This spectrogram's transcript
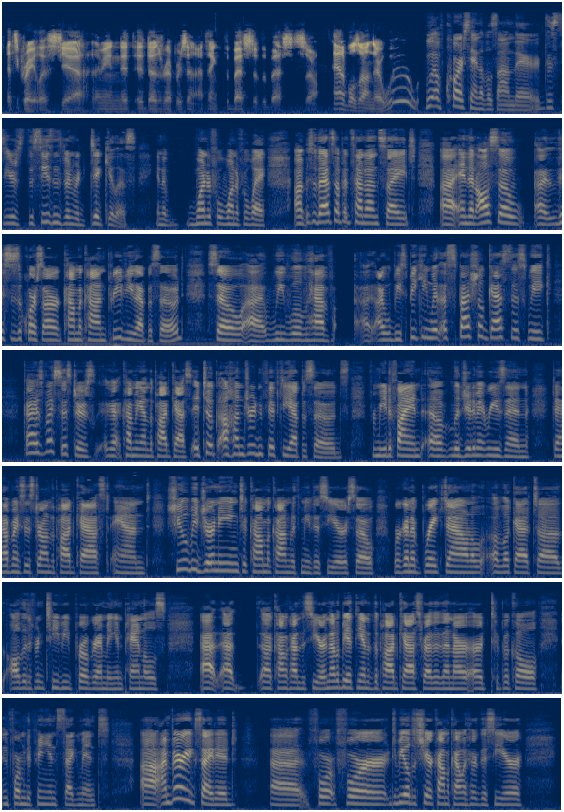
It's a great list, yeah. I mean, it, it does represent, I think, the best of the best. So Hannibal's on there. Woo! Well, of course, Hannibal's on there. This year's the season's been ridiculous in a wonderful, wonderful way. Um, so that's up at Sound on Sight, uh, and then also uh, this is of course our Comic Con preview episode. So uh, we will have uh, I will be speaking with a special guest this week. Guys, my sister's uh, coming on the podcast. It took 150 episodes for me to find a legitimate reason to have my sister on the podcast, and she will be journeying to Comic Con with me this year. So we're going to break down a, a look at uh, all the different TV programming and panels at at uh, Comic Con this year, and that'll be at the end of the podcast rather than our, our typical informed opinion segment. Uh, I'm very excited uh, for for to be able to share Comic Con with her this year.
